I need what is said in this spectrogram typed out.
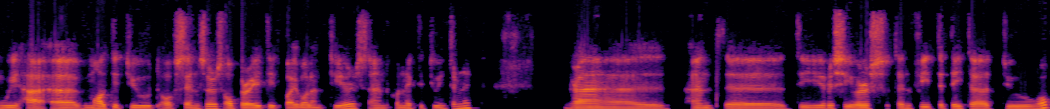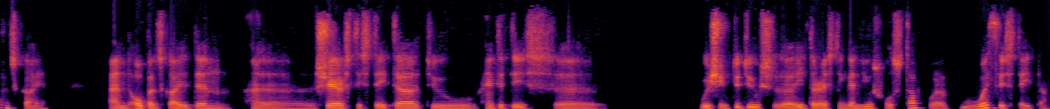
we have a multitude of sensors operated by volunteers and connected to internet. Uh, and uh, the receivers then feed the data to OpenSky. And OpenSky then uh, shares this data to entities wishing to do interesting and useful stuff with this data.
